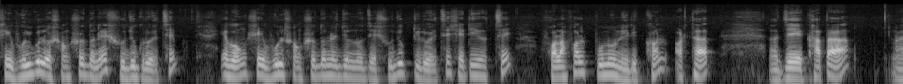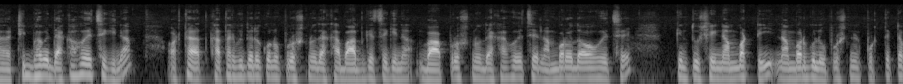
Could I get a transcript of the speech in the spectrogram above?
সেই ভুলগুলো সংশোধনের সুযোগ রয়েছে এবং সেই ভুল সংশোধনের জন্য যে সুযোগটি রয়েছে সেটি হচ্ছে ফলাফল পুনঃনিরীক্ষণ, অর্থাৎ যে খাতা ঠিকভাবে দেখা হয়েছে কিনা, অর্থাৎ খাতার ভিতরে কোনো প্রশ্ন দেখা বাদ গেছে কিনা বা প্রশ্ন দেখা হয়েছে, নাম্বারও দেওয়া হয়েছে, কিন্তু সেই নাম্বারটি, নাম্বারগুলো, প্রশ্নের প্রত্যেকটা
